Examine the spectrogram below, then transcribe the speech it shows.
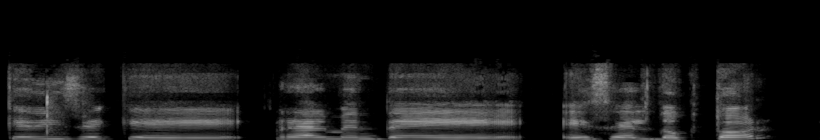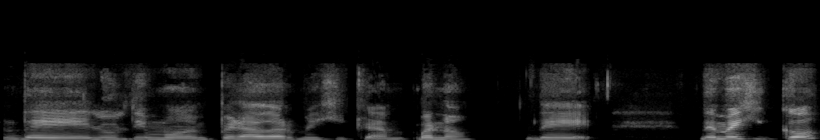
que dice que realmente es el doctor del último emperador mexicano, bueno, de, de México,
